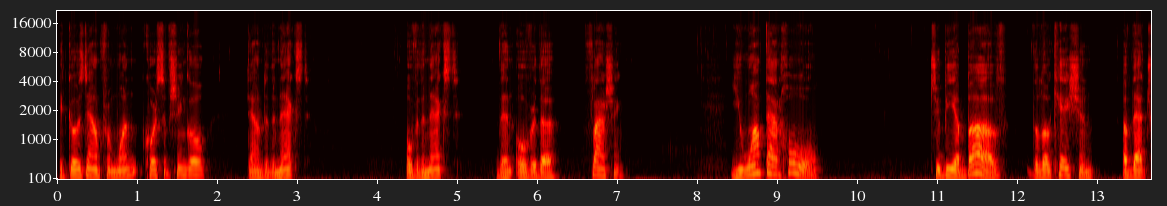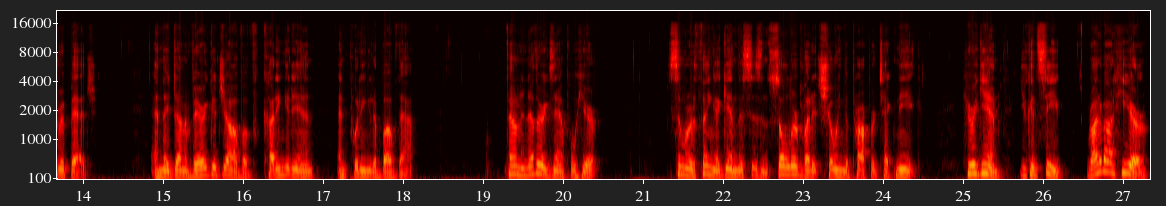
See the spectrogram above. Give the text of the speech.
it goes down from one course of shingle down to the next, over the next, then over the flashing. You want that hole to be above the location of that drip edge. And they've done a very good job of cutting it in and putting it above that. Found another example here. Similar thing, again, this isn't solar, but it's showing the proper technique. Here again, you can see right about here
